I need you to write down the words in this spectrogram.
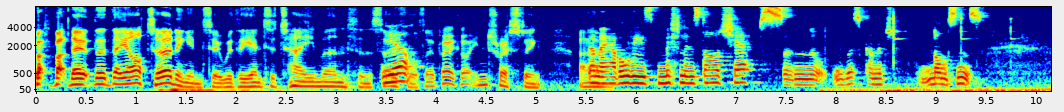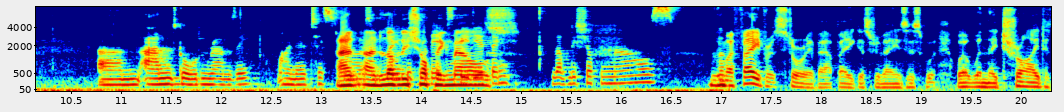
but but they, they are turning into with the entertainment and so yeah. forth. They're very quite interesting. Um, and they have all these Michelin starred chefs and all this kind of nonsense. Um, and Gordon Ramsay, I noticed. And, and lovely shopping malls. Lovely shopping malls. My favourite story about Vegas remains is when they tried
